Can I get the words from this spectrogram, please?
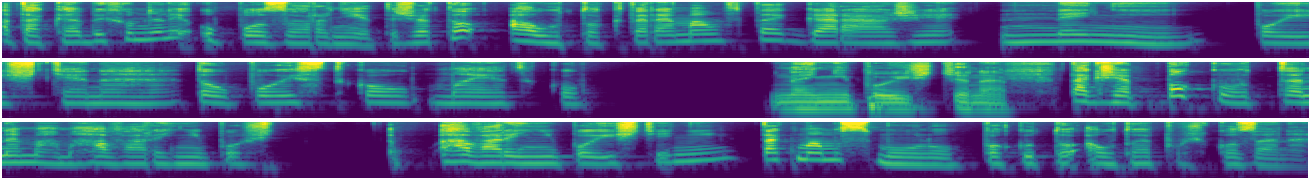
A také bychom měli upozornit, že to auto, které mám v té garáži, není pojištěné tou pojistkou majetku. Není pojištěné. Takže pokud nemám havarijní, poš- havarijní pojištění, tak mám smůlu, pokud to auto je poškozené.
